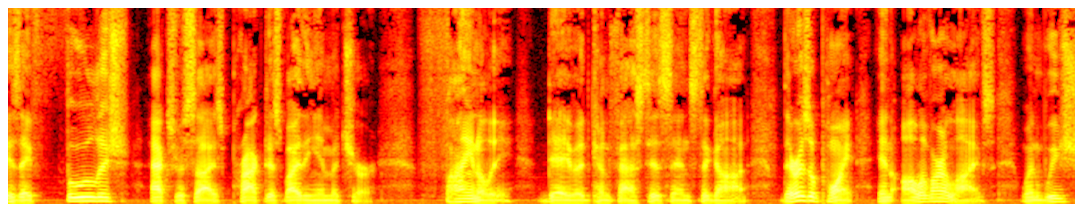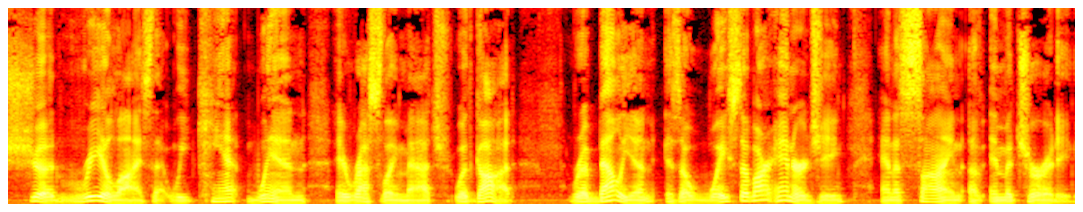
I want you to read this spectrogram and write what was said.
is a foolish exercise practiced by the immature. Finally, David confessed his sins to God. There is a point in all of our lives when we should realize that we can't win a wrestling match with God. Rebellion is a waste of our energy and a sign of immaturity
